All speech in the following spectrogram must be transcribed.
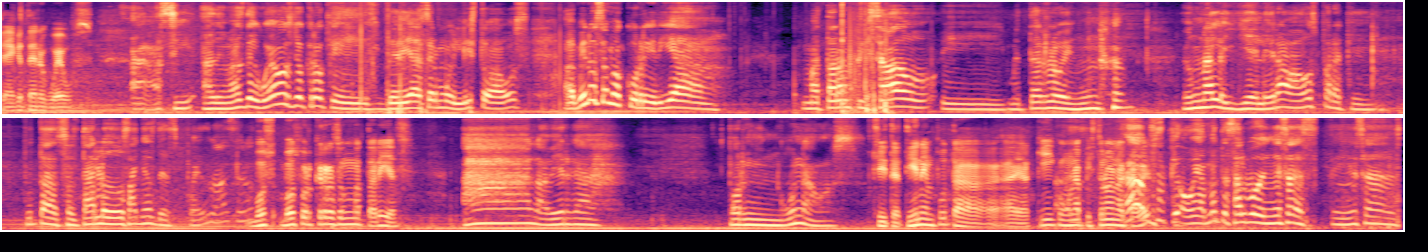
tenía que tener huevos. Ah, sí, además de huevos, yo creo que debía ser muy listo a vos. A mí no se me ocurriría matar a un pisado y meterlo en una, en una hielera, vos, para que, puta, soltarlo dos años después, ¿Vos, ¿Vos por qué razón matarías? Ah, la verga. Por ninguna, vos. Si te tienen puta aquí con una pistola en la ah, cabeza. Pues obviamente salvo en esas, en esas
